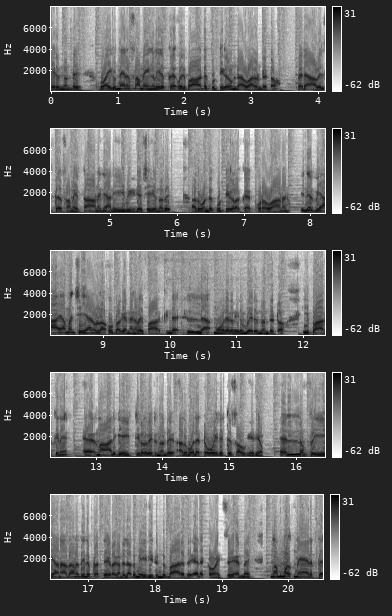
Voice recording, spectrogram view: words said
വരുന്നുണ്ട്. വൈകുന്നേരം സമയങ്ങളിലൊക്കെ ഒരുപാട് കുട്ടികൾ ഉണ്ടാവാറുണ്ട് കേട്ടോ ഇപ്പൊ രാവിലത്തെ സമയത്താണ് ഞാൻ ഈ വീഡിയോ ചെയ്യുന്നത്. അതുകൊണ്ട് കുട്ടികളൊക്കെ കുറവാണ്. പിന്നെ വ്യായാമം ചെയ്യാനുള്ള ഉപകരണങ്ങൾ പാർക്കിന്റെ എല്ലാ മൂലകളിലും വരുന്നുണ്ട് കേട്ടോ ഈ പാർക്കിന് നാല് ഗേറ്റുകൾ വരുന്നുണ്ട്. അതുപോലെ ടോയ്ലറ്റ് സൗകര്യം എല്ലാം ഫ്രീ ആണ് അതാണ് ഇതിന്റെ പ്രത്യേകത. കണ്ടില്ല? അതും എഴുതിയിട്ടുണ്ട്. ഭാരത് ഇലക്ട്രോണിക്സ് എന്ന്. നമ്മൾ നേരത്തെ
